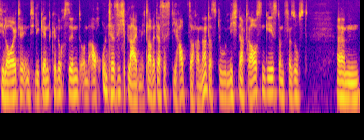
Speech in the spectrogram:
die Leute intelligent genug sind und auch unter sich bleiben. Ich glaube, das ist die Hauptsache, ne? dass du nicht nach draußen gehst und versuchst, ähm,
